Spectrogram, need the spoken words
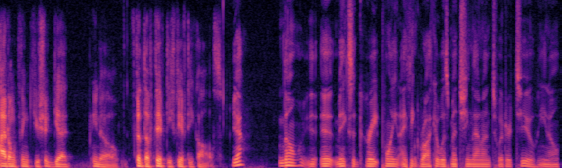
I don't think you should get, you know, for the 50 50 calls. Yeah. No, it, it makes a great point. I think Rocket was mentioning that on Twitter too. You know,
